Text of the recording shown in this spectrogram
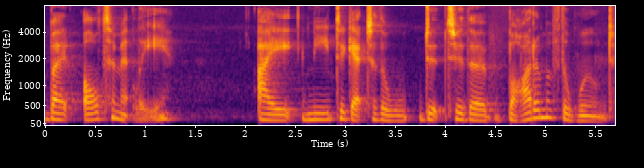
but ultimately, I need to get to the to the bottom of the wound.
